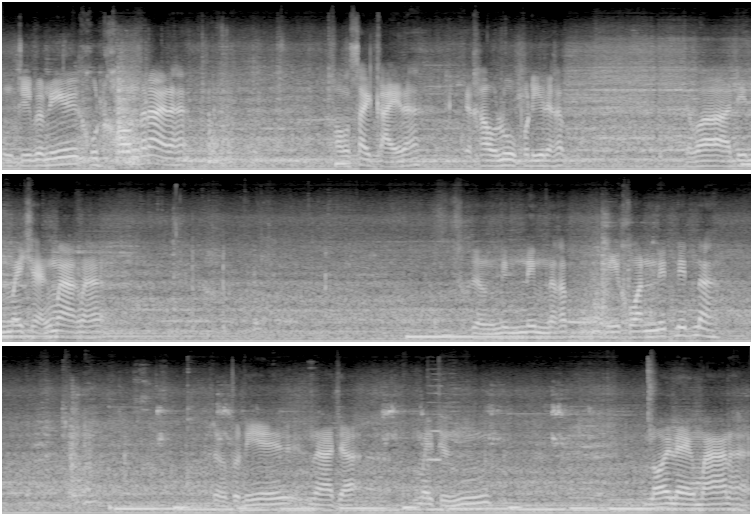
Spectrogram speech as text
บางทีแบบนี้ขุดคลองก็ได้นะฮะคลองไส้ไก่นะ จะเข้าลูกพอดีเลยครับ แต่ว่าดินไม่แข็งมากนะฮะเครื่องนิ่มๆนะครับ มีควันนิดๆนะเครื่องตัวนี้น่าจะไม่ถึงร้อยแรงม้านะฮะ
